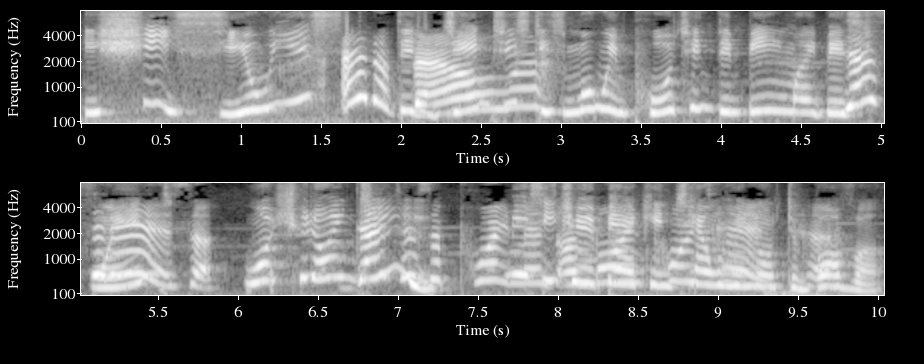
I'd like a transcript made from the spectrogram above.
Is she serious? Annabelle! The dentist is more important than being my best Yes, friend? it is. What should I Dentist do? appointments Message are her more back and tell her not to bother.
